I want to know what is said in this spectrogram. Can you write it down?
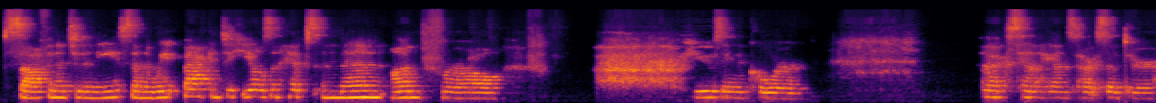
Soften into the knees. Send the weight back into heels and hips. And then unfurl. Using the core. Exhale, hands, heart center.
